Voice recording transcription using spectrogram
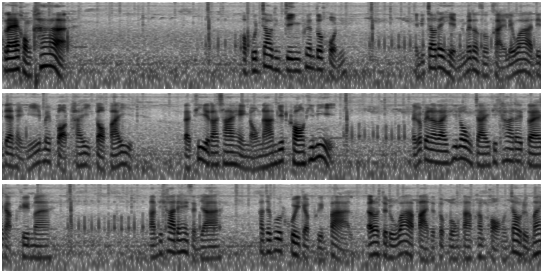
แตรของข้า ขอบคุณเจ้าจริง ๆ เพื่อนตัวขน อย่างที่เจ้าได้เห็นไม่ต้องสงสัยเลยว่าดินแดนแห่งนี้ไม่ปลอดภัยอีกต่อไป แต่ที่ราชาแห่งหนองน้ำยึดครองที่นี่ แต่ก็เป็นอะไรที่โล่งใจที่ข้าได้แตรกลับคืนมา ตามที่ข้าได้ให้สัญญาข้าจะพูดคุยกับผืนป่า แล้วเราจะดูว่าป่าจะตกลงตามคำขอของเจ้าหรือไม่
